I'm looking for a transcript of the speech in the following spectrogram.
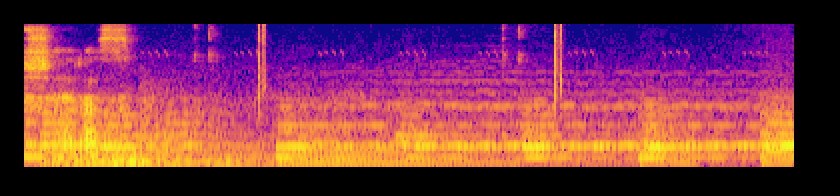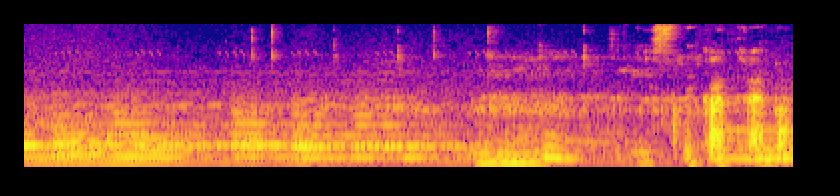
ще раз. М, Лісника треба.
